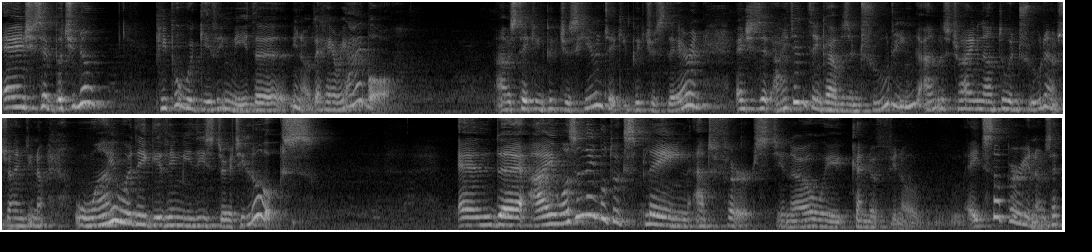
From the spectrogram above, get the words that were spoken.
And she said, But you know, people were giving me the, you know, the hairy eyeball. I was taking pictures here and taking pictures there, and, and she said, I didn't think I was intruding. I was trying not to intrude. I was trying to, you know, why were they giving me these dirty looks? And uh, I wasn't able to explain at first, you know, we kind of, you know, ate supper, you know, said,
